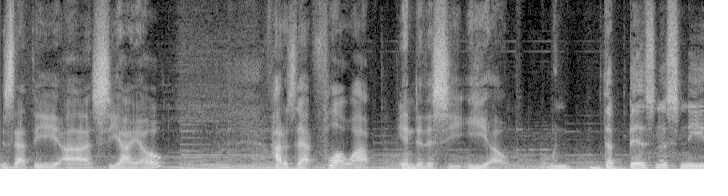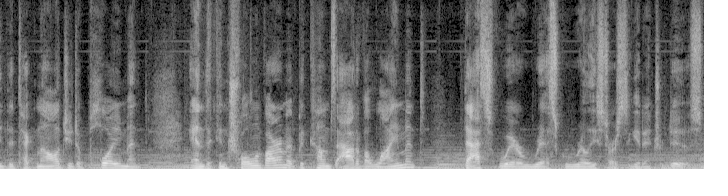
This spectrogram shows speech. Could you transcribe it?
Is that the uh, CIO? How does that flow up into the CEO? When the business need, the technology deployment, and the control environment becomes out of alignment, that's where risk really starts to get introduced.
